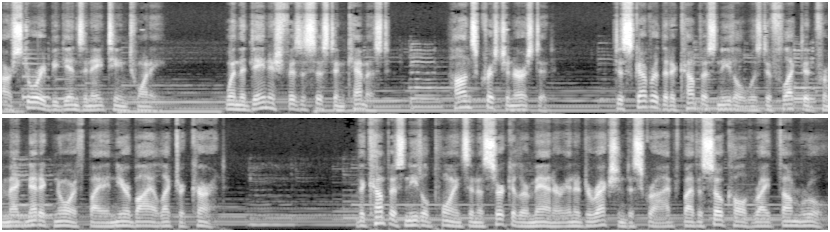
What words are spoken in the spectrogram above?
Our story begins in 1820, when the Danish physicist and chemist, Hans Christian Ørsted, discovered that a compass needle was deflected from magnetic north by a nearby electric current. The compass needle points in a circular manner in a direction described by the so-called right thumb rule.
